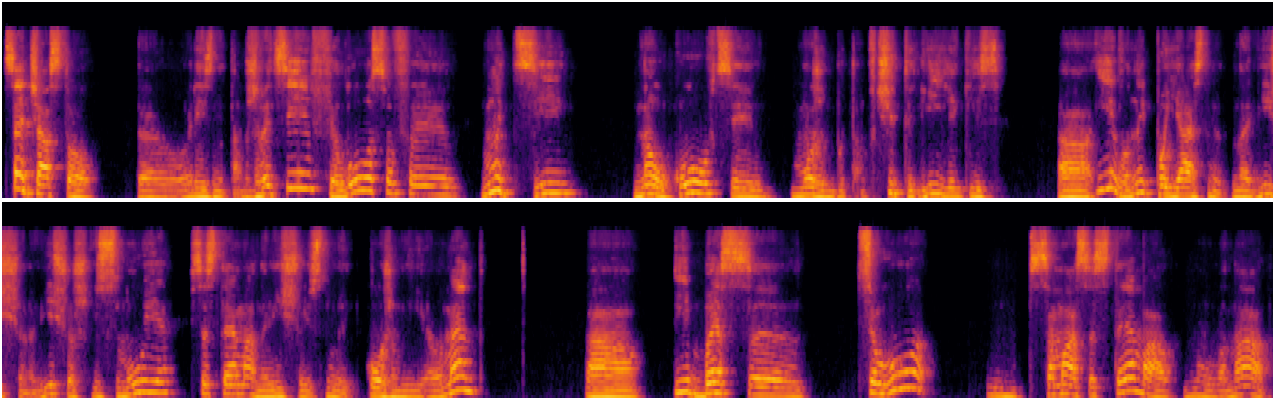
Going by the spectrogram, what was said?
Це часто е, різні там жреці, філософи, митці, науковці, можуть бути там вчителі якісь. А, і вони пояснюють, навіщо, навіщо ж існує система, навіщо існує кожен її елемент. А, і без е, цього сама система, ну, вона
